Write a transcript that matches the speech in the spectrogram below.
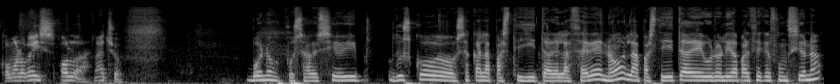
¿Cómo lo veis, Olga, Nacho? Bueno, pues a ver si hoy Dusko saca la pastillita de la CB, ¿no? La pastillita de Euroliga parece que funciona,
